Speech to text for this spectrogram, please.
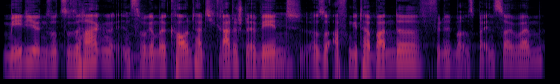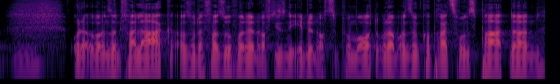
Medien sozusagen. Instagram-Account hatte ich gerade schon erwähnt. Also Affengitterbande findet man uns bei Instagram oder über unseren Verlag. Also da versuchen wir dann auf diesen Ebenen auch zu promoten oder bei unseren Kooperationspartnern.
